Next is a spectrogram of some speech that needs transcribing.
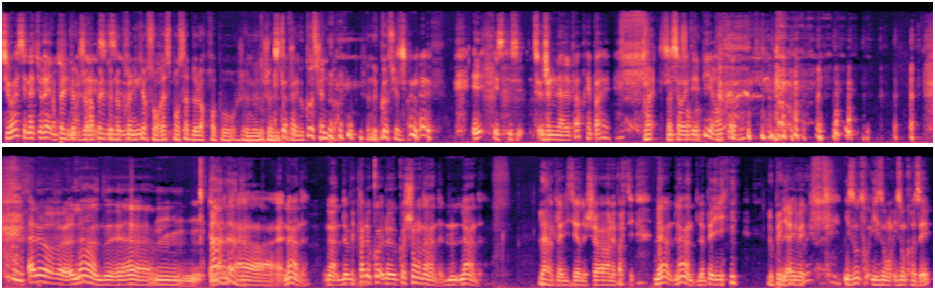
Tu vois, c'est naturel. Je rappelle que, je rappelle que nos chroniqueurs sont responsables de leurs propos. Je ne, je ne, je ne cautionne pas. Je ne cautionne pas. Et, et je ne l'avais pas préparé. Ouais, ça, ça aurait été pire encore. Alors, euh, l'Inde. Euh, ah, l'Inde. l'Inde. Pas le, co le cochon d'Inde, l'Inde. Avec la litière de chat, on est parti. L'Inde, le pays. Le pays. Y arriver. Ils, ont, ils, ont, ils ont creusé.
